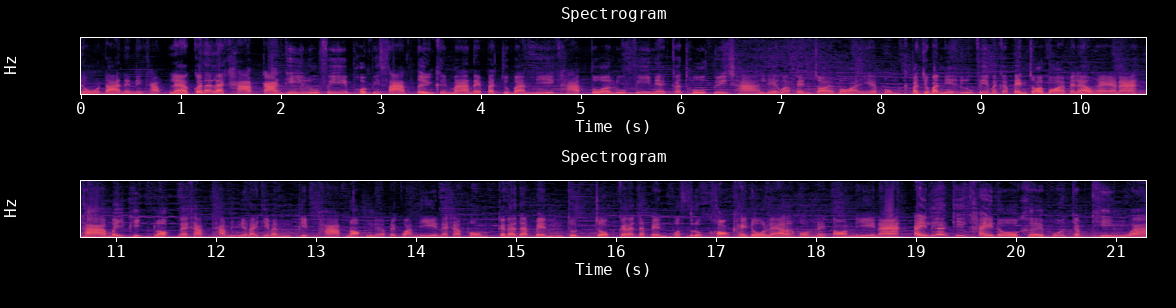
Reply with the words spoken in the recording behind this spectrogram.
โดได้นั่นเองครับแล้วก็นั่นแหละครับ การที่ลูฟี่ผลพิศาจตื่นขึ้นมาในปัจจุบันนี้ครับตัวลูฟี่เนี่ยก็ถูกวิชาเรียกว่าเป็นจอยบอยครับผมปัจจุบันนี้ลูฟี่มันก็เป็นจอยบอยไปแล้วไงนะถ้าไม่พลิกล็อกนะครับถ้าไม่มีอะไรที่มันผิดพลาดนอกเหนือไปกว่านี้นะครับผมก็น่าจะเป็นจุดจบก็น่าจะเป็นบทสรุปของไคโดแล้วครับผมในตอนนี้นะ ไอเรื่องที่ไคโดเคยพูดกับคิงว่า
